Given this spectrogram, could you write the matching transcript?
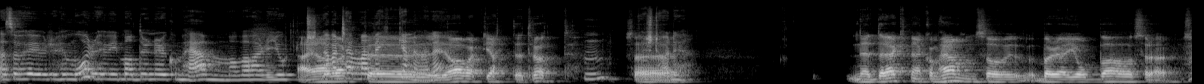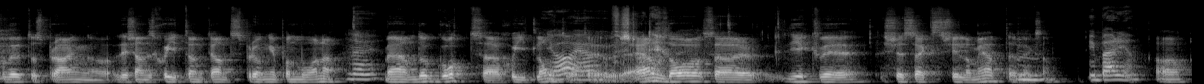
Alltså hur, hur mår du? Hur mådde du när du kom hem? Och vad har du gjort? Ja, du har varit hemma en vecka nu eh, eller? Jag har varit jättetrött. Mm, Så, förstår det. När, direkt när jag kom hem så började jag jobba och sådär. Så var jag ute och sprang och det kändes skittungt. Jag har inte sprungit på en månad. Nej. Men ändå gått så här skitlångt. Ja, förstår en det. dag så här gick vi 26 kilometer Mm. liksom. I bergen. Ja.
